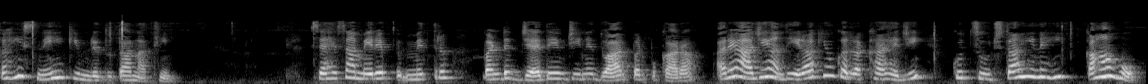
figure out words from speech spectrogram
कहीं स्नेह की मृदुता न थी। सहसा मेरे मित्र पंडित जयदेव जी ने द्वार पर पुकारा, अरे आज ये अंधेरा क्यों कर रखा है जी? कुछ सूझता ही नहीं। कहाँ हो?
